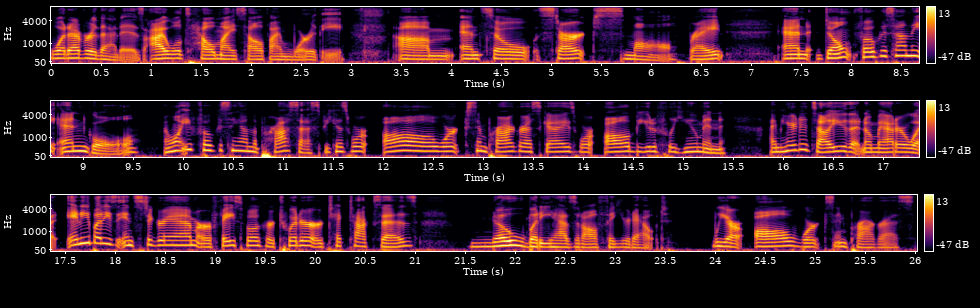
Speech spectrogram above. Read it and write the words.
whatever that is. I will tell myself I'm worthy. Um, and so start small, right? And don't focus on the end goal. I want you focusing on the process because we're all works in progress, guys. We're all beautifully human. I'm here to tell you that no matter what anybody's Instagram or Facebook or Twitter or TikTok says, nobody has it all figured out. We are all works in progress.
